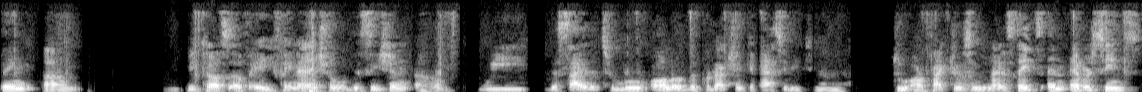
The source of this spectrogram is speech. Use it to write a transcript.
thing, um, because of a financial decision, um, we decided to move all of the production capacity to to our factories in the United States, and ever since,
